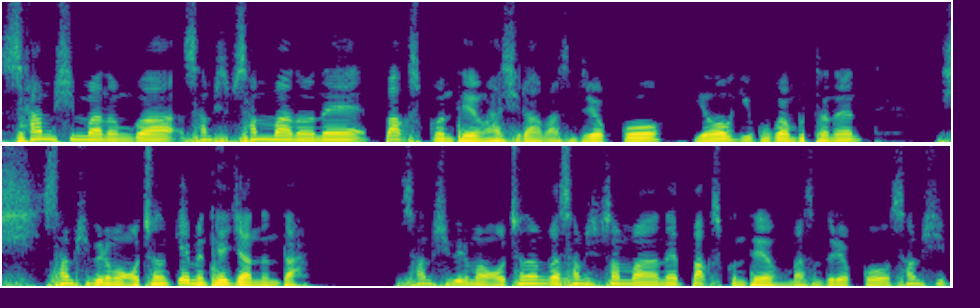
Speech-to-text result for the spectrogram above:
30만원과 33만원의 박스권 대응하시라 말씀드렸고 여기 구간부터는 31만 5천원 깨면 되지 않는다 31만 5천원과 33만원의 박스권 대응 말씀드렸고 31만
